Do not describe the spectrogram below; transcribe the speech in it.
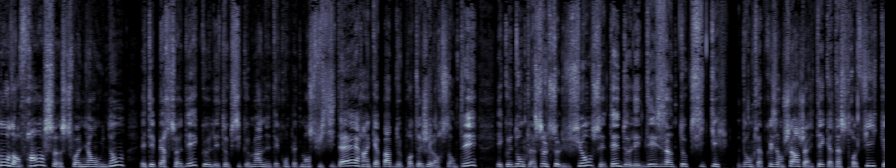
monde en France, soignant ou non, était persuadé que les toxicomanes étaient complètement suicidaires, incapables de protéger leur santé, et que donc la seule solution, c'était de les désintoxiquer. Donc la prise en charge a été catastrophique.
